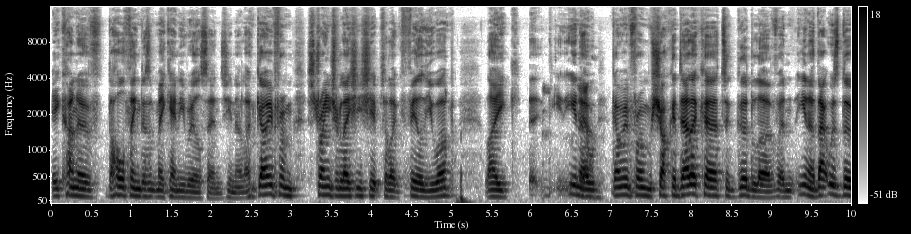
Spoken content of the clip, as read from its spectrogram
it kind of the whole thing doesn't make any real sense. You know, like going from Strange Relationship to like Fill You Up, like uh, you know, Yeah. going from Shockadelica to Good Love, and you know that was the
